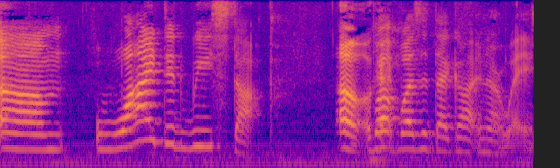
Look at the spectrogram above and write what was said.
um why did we stop oh, okay. what was it that got in our way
